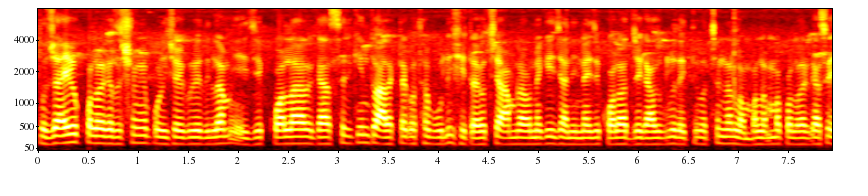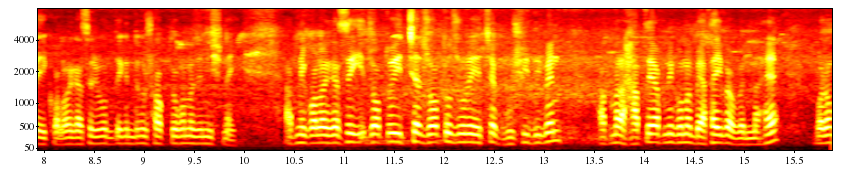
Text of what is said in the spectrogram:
তো যাই হোক, কলার গাছের সঙ্গে পরিচয় করে দিলাম। এই যে কলার গাছের কিন্তু আরেকটা কথা বলি, সেটা হচ্ছে আমরা অনেকেই জানি না যে কলার যে গাছগুলো দেখতে পাচ্ছেন না, লম্বা লম্বা কলার গাছ, এই কলার গাছের মধ্যে কিন্তু শক্ত কোনো জিনিস নাই। আপনি কলার গাছে যত ইচ্ছা, যত জোরে ইচ্ছা ঘুষি দিবেন, আপনার হাতে আপনি কোনো ব্যথাই পাবেন না হ্যাঁ? বরং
